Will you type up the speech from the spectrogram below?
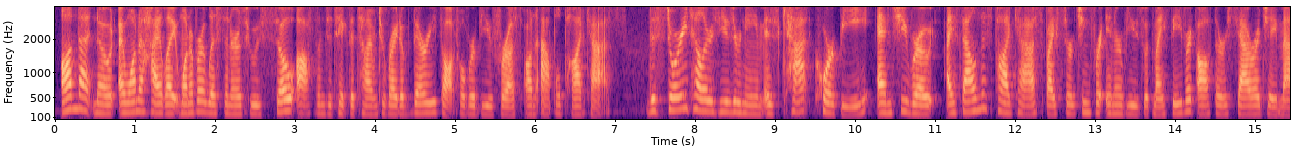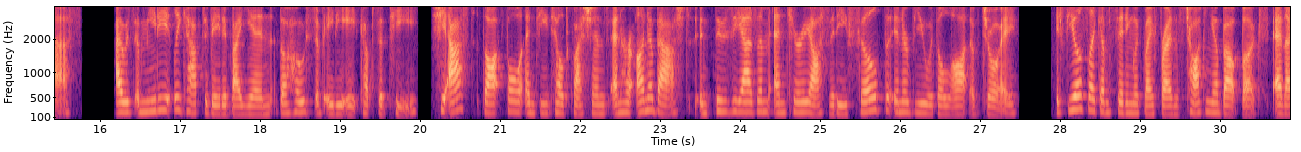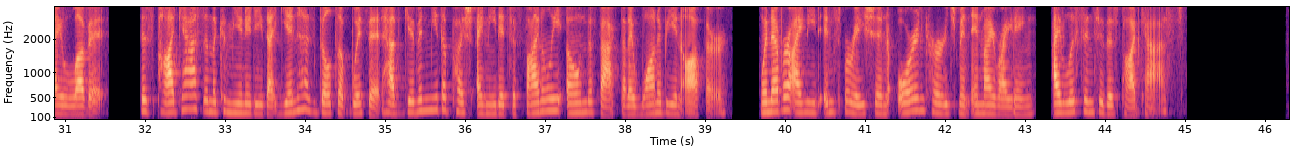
On that note, I want to highlight one of our listeners who is so awesome to take the time to write a very thoughtful review for us on Apple Podcasts. The storyteller's username is Kat Corpy, and she wrote, I found this podcast by searching for interviews with my favorite author, Sarah J. Maas. I was immediately captivated by Yin, the host of 88 Cups of Tea. She asked thoughtful and detailed questions, and her unabashed enthusiasm and curiosity filled the interview with a lot of joy. It feels like I'm sitting with my friends talking about books, and I love it. This podcast and the community that Yin has built up with it have given me the push I needed to finally own the fact that I want to be an author. Whenever I need inspiration or encouragement in my writing, I listen to this podcast.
